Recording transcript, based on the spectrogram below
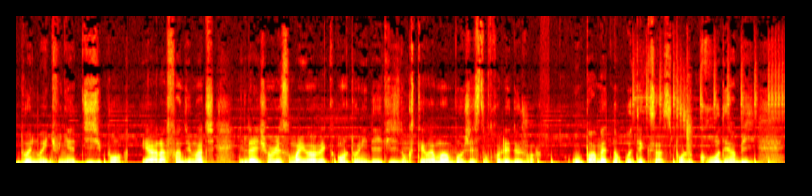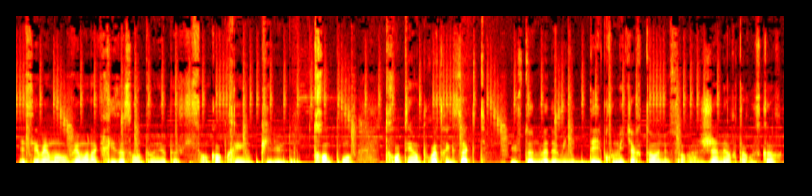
Dwayne Wade finit à 18 points et à la fin du match, il a échangé son maillot avec Anthony Davis, donc c'était vraiment un beau geste entre les deux joueurs. On part maintenant au Texas pour le gros derby et c'est vraiment vraiment la crise à San Antonio parce qu'ils sont encore pris une pilule de 30 points, 31 pour être exact. Houston va dominer dès le premier quart-temps et ne sera jamais en retard au score.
